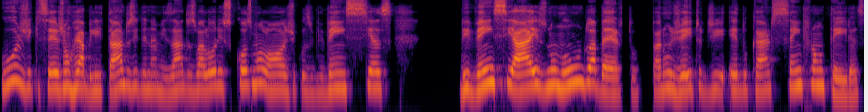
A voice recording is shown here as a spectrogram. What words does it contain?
Urge que sejam reabilitados e dinamizados valores cosmológicos, vivências vivenciais no mundo aberto, para um jeito de educar sem fronteiras.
